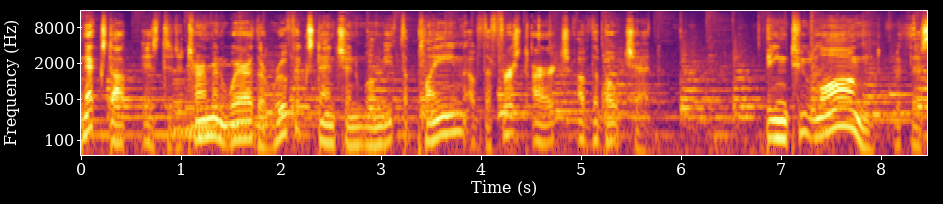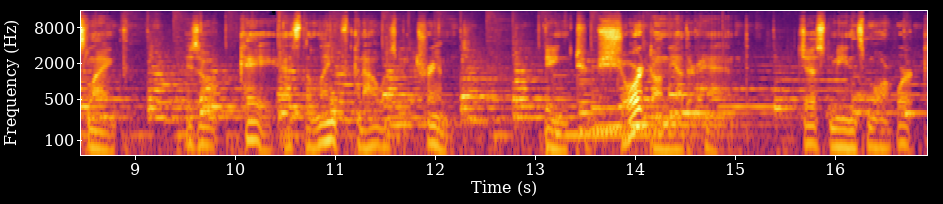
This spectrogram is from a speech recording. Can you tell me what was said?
Next up is to determine where the roof extension will meet the plane of the first arch of the boat shed. Being too long with this length is okay as the length can always be trimmed. Being too short on the other hand just means more work.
